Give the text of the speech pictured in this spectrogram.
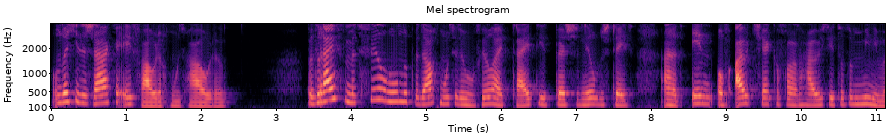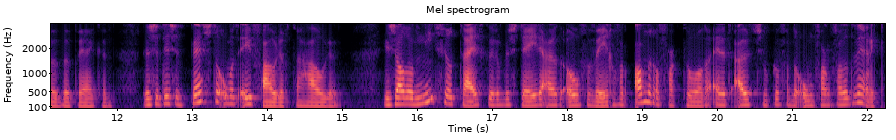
omdat je de zaken eenvoudig moet houden. Bedrijven met veel honden per dag moeten de hoeveelheid tijd die het personeel besteedt aan het in- of uitchecken van een huisdier tot een minimum beperken. Dus het is het beste om het eenvoudig te houden. Je zal dan niet veel tijd kunnen besteden aan het overwegen van andere factoren en het uitzoeken van de omvang van het werk.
